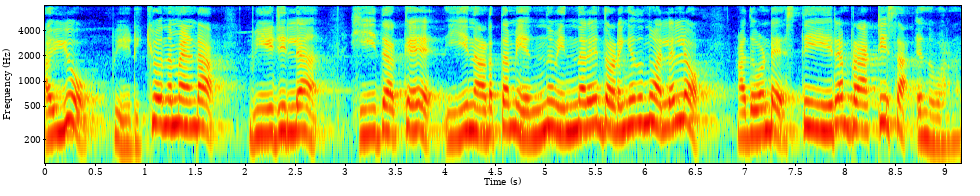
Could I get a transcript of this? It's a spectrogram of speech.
അയ്യോ പിടിക്കുമൊന്നും വേണ്ട. വീടില്ല ഇതൊക്കെ ഈ നടത്തം എന്നും ഇന്നലെയും തുടങ്ങിയതൊന്നും അല്ലല്ലോ. അതുകൊണ്ട് സ്ഥിരം പ്രാക്ടീസാ എന്ന് പറഞ്ഞു.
